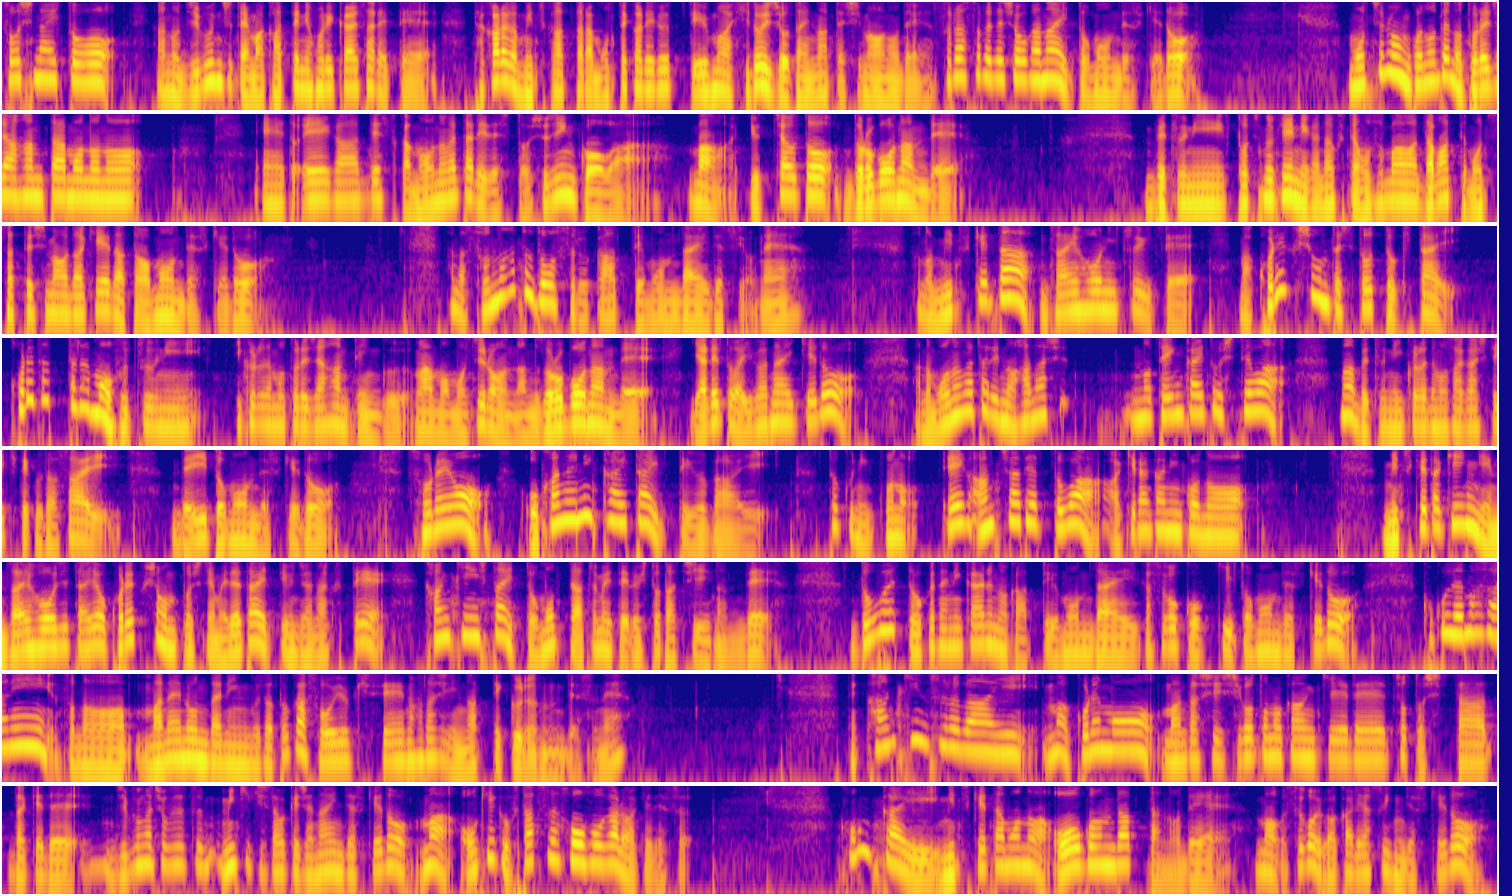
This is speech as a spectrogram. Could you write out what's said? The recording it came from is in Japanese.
そうしないとあの自分自体ま勝手に掘り返されて宝が見つかったら持ってかれるっていうまあひどい状態になってしまうのでそれはそれでしょうがないと思うんですけどもちろんこの手のトレジャーハンターものの、えーと、映画ですか物語ですと主人公はまあ言っちゃうと泥棒なんで別に土地の権利がなくてもそのまま黙って持ち去ってしまうだけだとは思うんですけどただその後どうするかって問題ですよね。その見つけた財宝について、まあ、コレクションとして取っておきたい。これだったらもう普通にいくらでもトレジャーハンティング、まあ、もちろんあの泥棒なんでやれとは言わないけどあの物語の話の展開としては、まあ、別にいくらでも探してきてください。でいいと思うんですけどそれをお金に換えたいっていう場合特にこの映画「アンチャーテッド」は明らかにこの見つけた金銀財宝自体をコレクションとしてめでたいっていうんじゃなくて換金したいって思って集めてる人たちなんでどうやってお金に換えるのかっていう問題がすごく大きいと思うんですけどここでまさにそのマネーロンダリングだとかそういう規制の話になってくるんですね。で換金する場合、まあ、これも、まあ、私、仕事の関係でちょっと知っただけで、自分が直接見聞きしたわけじゃないんですけど、まあ、大きく2つ方法があるわけです。今回見つけたものは黄金だったので、まあ、すごい分かりやすいんですけど、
